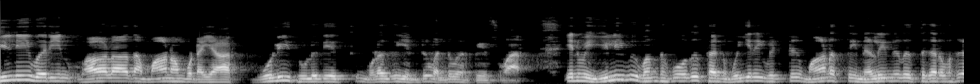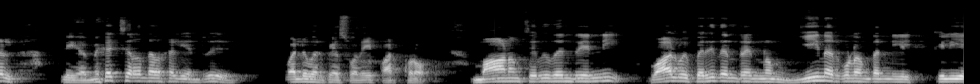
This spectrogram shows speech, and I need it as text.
இழிவரின் வாழாத மானமுடையார் ஒளி துழுதேத்து முழகு என்று வள்ளுவர் பேசுவார். எனவே இழிவு வந்தபோது தன் உயிரை விட்டு மானத்தை நிலைநிறுத்துகிறவர்கள் மிக மிகச்சிறந்தவர்கள் என்று வள்ளுவர் பேசுவதை பார்க்கிறோம். மானம் சிறிதென்று எண்ணி வாழ்வு பெரிதென்றென்னும் ஈனர் குலம் தன்னில் கிளிய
